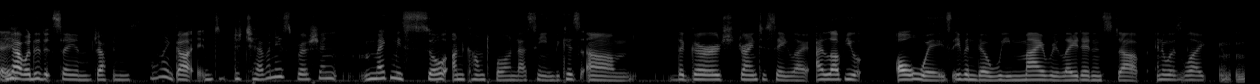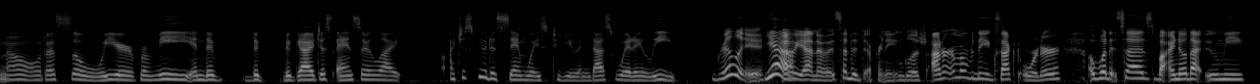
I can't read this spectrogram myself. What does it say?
Yeah, what did it say in Japanese? Oh my god, the Japanese version make me so uncomfortable in that scene because um the girl's trying to say like I love you always, even though we might related and stuff. And it was like, no, that's so weird for me. And the the, the guy just answered like, I just feel the same ways to you, and that's where they leave. Really? Yeah. Oh yeah, no, it said it different in English. I don't remember the exact order of what it says, but I know that Umi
